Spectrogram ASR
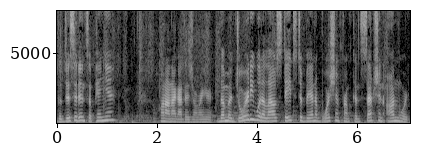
the dissident's opinion. Hold on, I got that John right here. The majority would allow states to ban abortion from conception onward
